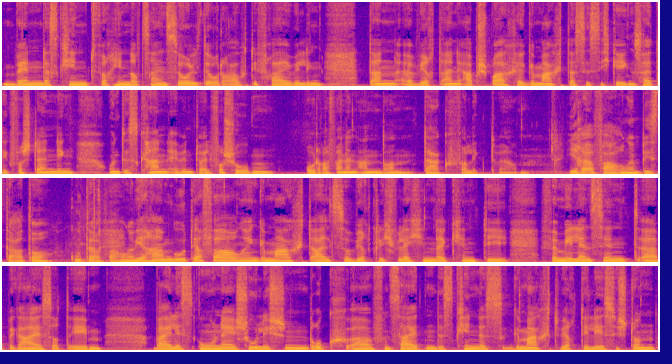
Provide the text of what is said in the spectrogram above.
wenn das Kind verhindert sein sollte oder auch die Freiwilligen, dann äh, wird eine Absprache gemacht, dass sie sich gegenseitig verständigen und es kann eventuell verschoben oder auf einen anderen Tag verlegt werden. Ihre Erfahrungen bis dato, gute Erfahrungen? Wir haben gute Erfahrungen gemacht, also wirklich flächendeckend. Die Familien sind äh, begeistert eben, weil es ohne schulischen Druck äh, von Seiten des Kindes gemacht wird, die Lesestunden.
